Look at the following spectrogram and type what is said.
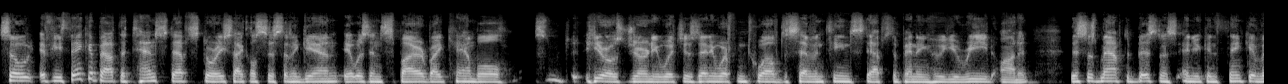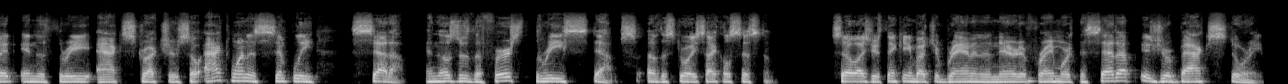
So, if you think about the 10 step story cycle system, again, it was inspired by Campbell hero's journey, which is anywhere from 12 to 17 steps, depending who you read on it. This is mapped to business, and you can think of it in the three act structure. So, act one is simply setup, and those are the first three steps of the story cycle system. So, as you're thinking about your brand and the narrative mm-hmm. framework, the setup is your backstory.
